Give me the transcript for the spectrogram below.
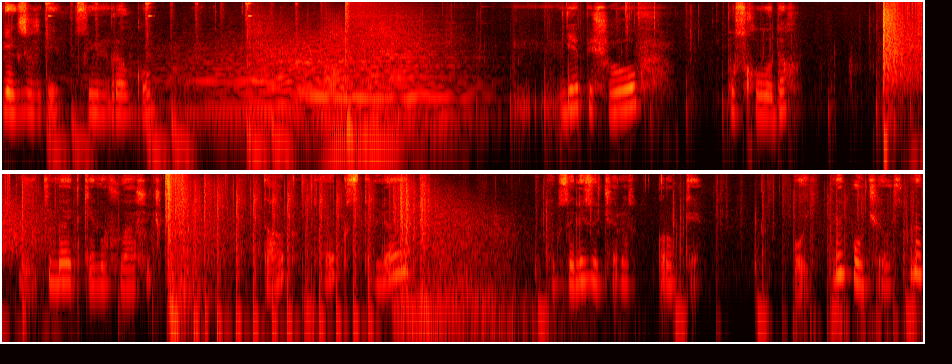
як завжди, своїм брелком. Я пішов по сходах. Тімейт кинув флешечку. Так, так, стріляю. Так, залізу через коробки. Ой, не вийшло. Ну,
